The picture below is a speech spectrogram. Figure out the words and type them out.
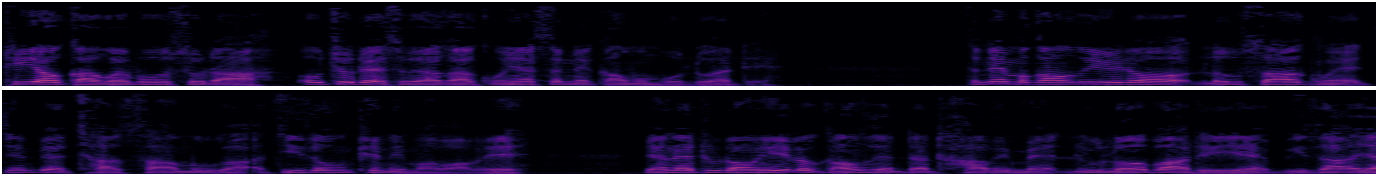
ထိရောက်ကာကွယ်ဖို့ဆိုတာအုပ်ချုပ်တဲ့အစိုးရကကွန်ရက်စနစ်ကောင်းမွန်ဖို့လိုအပ်တယ်။စနစ်မကောင်းသရွေ့တော့လုပ်စားခွင်အကျင့်ပျက်ခြစားမှုကအကြီးဆုံးဖြစ်နေမှာပါပဲ။ ပြန်လည်ထူထောင်ရေးလို့ ခေါင်းစဉ်တပ်ထားပေမယ့် လူ့လောဘတွေရဲ့ ဗီဇအရ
